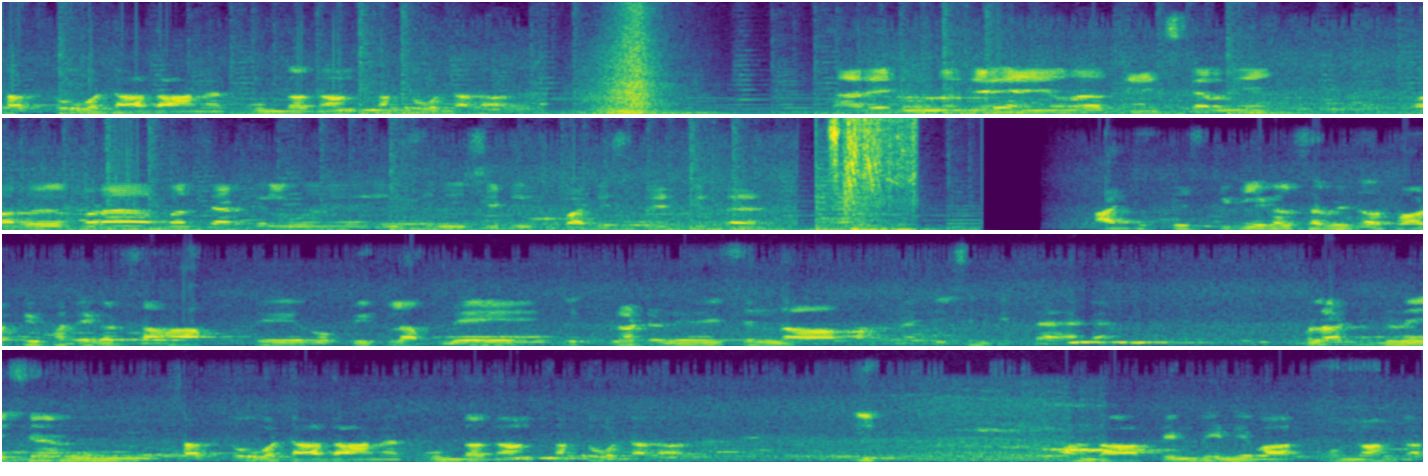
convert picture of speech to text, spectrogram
ਸਭ ਤੋਂ ਵੱਡਾ ਦਾਨ ਹੈ ਖੂਨ ਦਾ ਦਾਨ ਸਭ ਤੋਂ ਵੱਡਾ ਦਾਨ ਹੈ ਸਾਰੇ ਡੋਨਰ ਜਿਹੜੇ ਆਏ ਆ, ਉਹਨਾਂ ਦਾ ਥੈਂਕਸ ਕਰਦੇ ਆ ਔਰ ਬੜਾ ਵੱਧ ਚੜ ਕੇ ਲੋਕਾਂ ਨੇ ਇਸ ਇਨੀਸ਼ੀਏਟਿਵ 'ਚ ਪਾਰਟਿਸਿਪੇਟ ਕੀਤਾ ਹੈ ਅੱਜ district legal service authority Fatehgarh Sahib ਤੇ ਰੋਟਰੀ ਕਲੱਬ ਨੇ ਇੱਕ ਬਲੱਡ ਡੋਨੇਸ਼ਨ ਦਾ ਆਰਗੇਨਾਈਜੇਸ਼ਨ ਕੀਤਾ ਹੈਗਾ ਬਲੱਡ ਡੋਨੇਸ਼ਨ ਸਭ ਤੋਂ ਵੱਡਾ ਦਾਨ ਹੈ, ਖੂਨ ਦਾ ਦਾਨ ਸਭ ਤੋਂ ਵੱਡਾ ਦਾਨ ਹੈ। ਇੱਕ ਬੰਦਾ 3 ਮਹੀਨੇ ਬਾਅਦ ਖੂਨ ਦਾਨ ਕਰ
